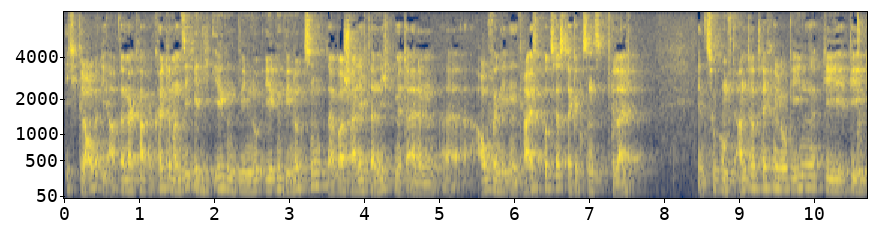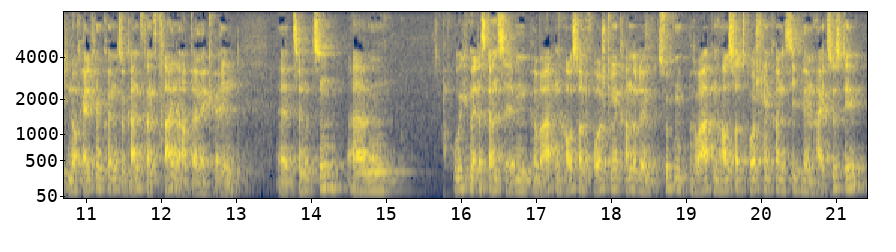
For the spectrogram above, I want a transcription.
ich glaube, die Abwärme könnte man sicherlich irgendwie, irgendwie nutzen, da wahrscheinlich dann nicht mit einem äh, aufwendigen Kreisprozess. Da gibt es vielleicht in Zukunft andere Technologien, die, die, die noch helfen können, so ganz, ganz kleine Abwärmequellen äh, zu nutzen. Ähm, wo ich mir das Ganze im privaten Haushalt vorstellen kann oder in Bezug im privaten Haushalt vorstellen kann, ist sicher im Heizsystem.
